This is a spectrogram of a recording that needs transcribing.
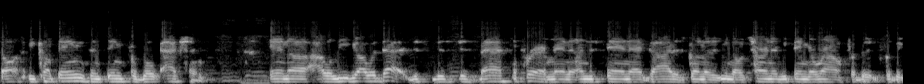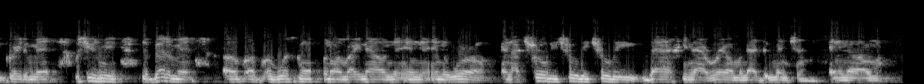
thoughts become things and things provoke action. And uh, I will leave y'all with that. Just, just, just bask in prayer, man, and understand that God is going to, you know, turn everything around for the for the greaterment, excuse me, the betterment of, of, of what's going on right now in the, in, in the world. And I truly, truly, truly bask in that realm and that dimension. And um,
